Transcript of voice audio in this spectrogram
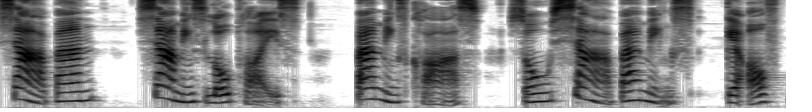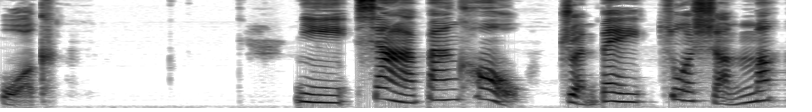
下班，下 means low place, ban means class. So 下班 means get off work. 你下班后准备做什么？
